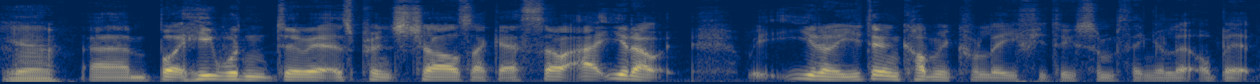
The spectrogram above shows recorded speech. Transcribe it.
yeah. Um, but he wouldn't do it as Prince Charles, I guess. So uh, you know, you know, you're doing comic relief. You do something a little bit,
